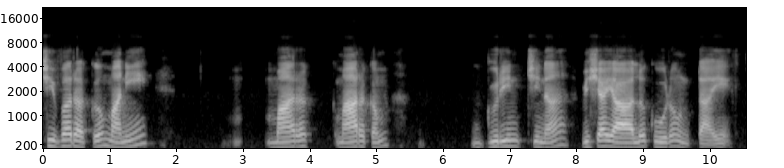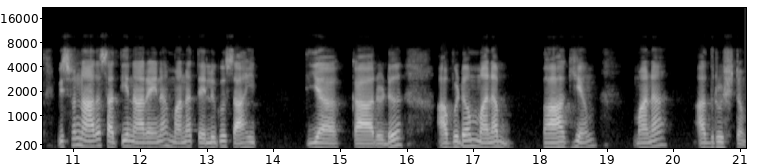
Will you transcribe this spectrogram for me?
చివరకు మణి మారకం గురించిన విషయాలు కూడా ఉంటాయి. విశ్వనాథ సత్యనారాయణ మన తెలుగు సాహిత్యకారుడు అవ్వడం మన భాగ్యం, మన అదృష్టం.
